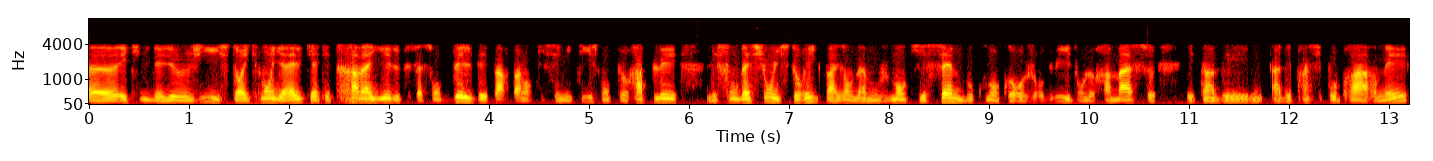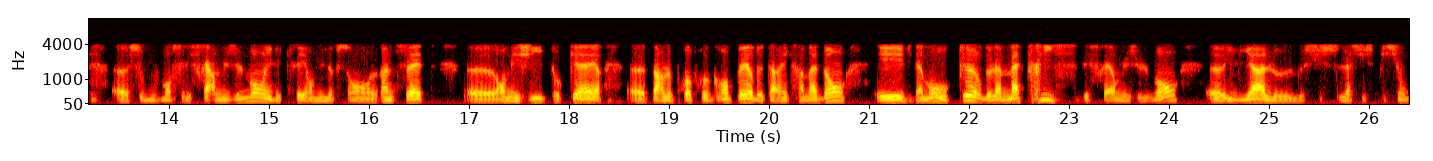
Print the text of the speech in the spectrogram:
euh, est une idéologie historiquement, il y a elle qui a été travaillée de toute façon dès le départ par l'antisémitisme. On peut rappeler les fondations historiques, par exemple, d'un mouvement qui sème beaucoup encore aujourd'hui et dont le Hamas est un des, principaux bras armés. Ce mouvement, c'est les Frères musulmans. Il est créé en 1927 euh, en Égypte, au Caire, euh, par le propre grand-père de Tariq Ramadan. Et évidemment, au cœur de la matrice des frères musulmans, euh, il y a le, le, la suspicion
